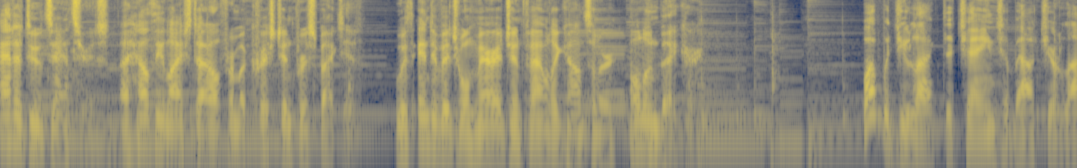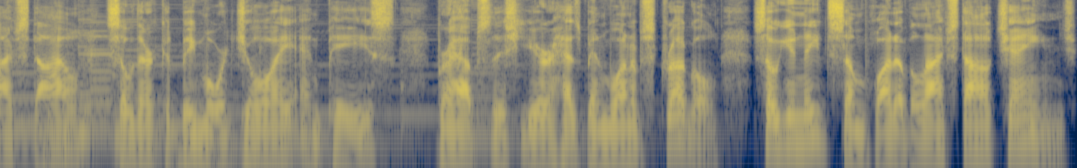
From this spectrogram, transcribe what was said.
Attitudes Answers A Healthy Lifestyle from a Christian Perspective with individual marriage and family counselor Olin Baker. What would you like to change about your lifestyle so there could be more joy and peace? Perhaps this year has been one of struggle, so you need somewhat of a lifestyle change.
